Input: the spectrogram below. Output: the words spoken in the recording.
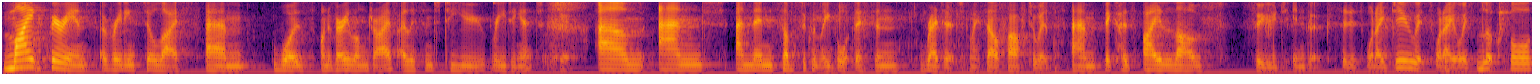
my experience of reading Still Life um, was on a very long drive. I listened to you reading it, um, and and then subsequently bought this and read it myself afterwards um, because I love food in books. That is what I do. It's what I always look for,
